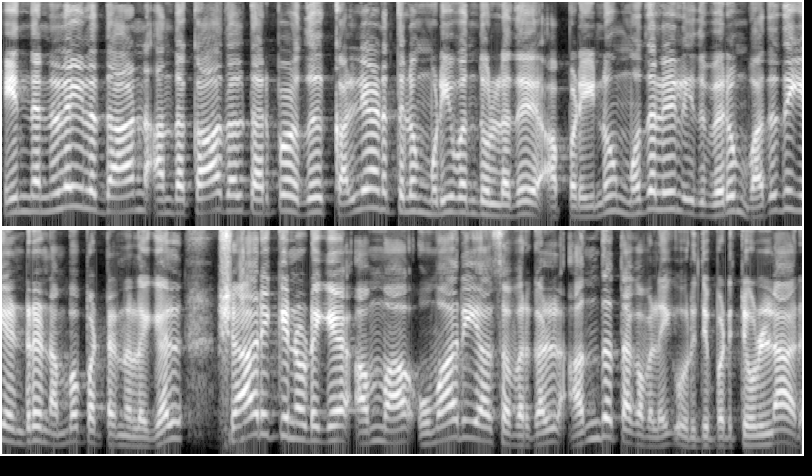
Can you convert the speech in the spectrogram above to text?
இந்த நிலையில்தான் அந்த காதல் தற்பொழுது கல்யாணத்திலும் முடிவந்துள்ளது அப்படின்னும் முதலில் இது வெறும் வததி என்று நம்பப்பட்ட நிலையில் ஷாரிக்கினுடைய அம்மா உமாரியாஸ் அவர்கள் அந்த தகவலை உறுதிப்படுத்தியுள்ளார்.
